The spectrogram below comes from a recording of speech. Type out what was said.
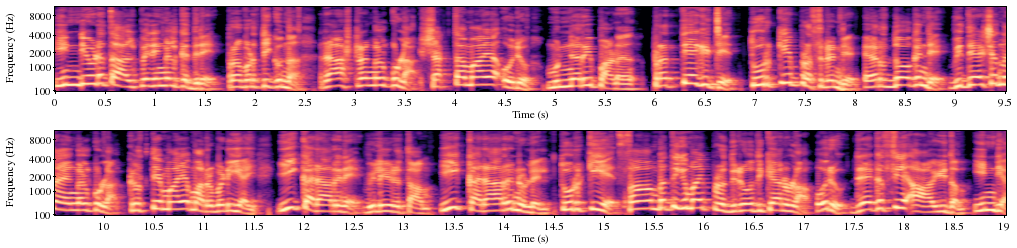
ഇന്ത്യയുടെ താൽപ്പര്യങ്ങൾക്കെതിരെ പ്രവർത്തിക്കുന്ന രാഷ്ട്രങ്ങൾക്കുള്ള ശക്തമായ ഒരു മുന്നറിയിപ്പാണ്. പ്രത്യേകിച്ച് തുർക്കി പ്രസിഡന്റ് എർദോഗന്റെ വിദേശ നയങ്ങൾക്കുള്ള കൃത്യമായ മറുപടിയായി ഈ കരാറിനെ വിലയിരുത്താം. ഈ കരാറിനുള്ളിൽ തുർക്കിയെ സാമ്പത്തികമായി പ്രതിരോധിക്കാനുള്ള ഒരു രഹസ്യ ആയുധം ഇന്ത്യ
